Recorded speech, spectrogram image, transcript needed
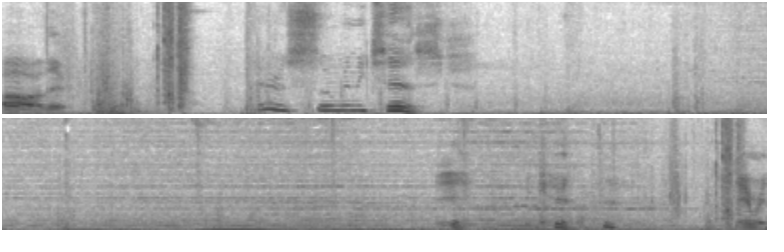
Oh, there. There's so many chests. Eh. Damn it.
